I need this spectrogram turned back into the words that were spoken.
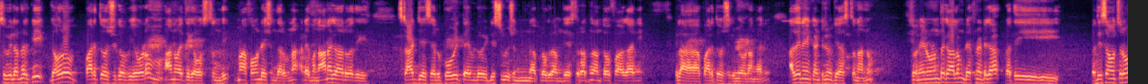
సో వీళ్ళందరికీ గౌరవ పారితోషికం ఇవ్వడం ఆనవాయితీగా వస్తుంది మా ఫౌండేషన్ తరఫున అంటే మా నాన్నగారు అది స్టార్ట్ చేశారు. కోవిడ్ టైంలో ఈ డిస్ట్రిబ్యూషన్ ప్రోగ్రామ్ చేస్తూ రంజాన్ తోఫా కానీ ఇలా పారితోషికం ఇవ్వడం కానీ అదే నేను కంటిన్యూ చేస్తున్నాను. సో నేను ఉన్నంతకాలం డెఫినెట్గా ప్రతి ప్రతి సంవత్సరం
